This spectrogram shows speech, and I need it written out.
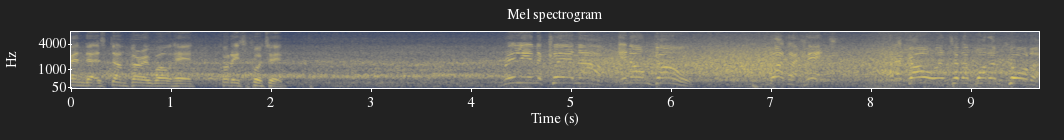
Defender has done very well here, got his foot in. Really in the clear now, in on goal. What a hit! And a goal into the bottom corner.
